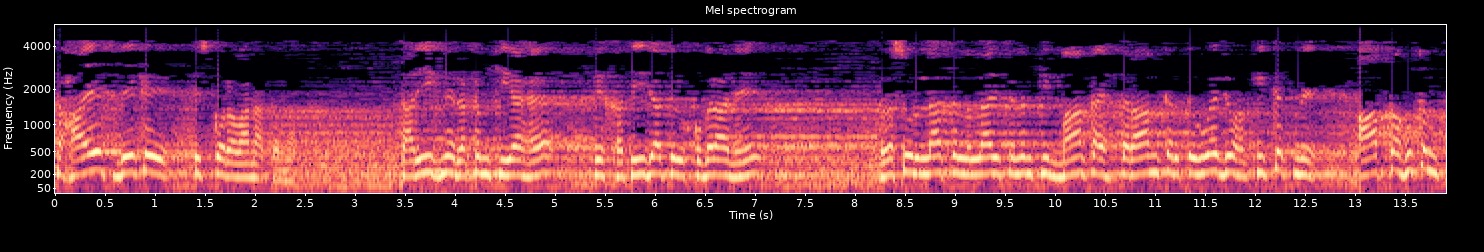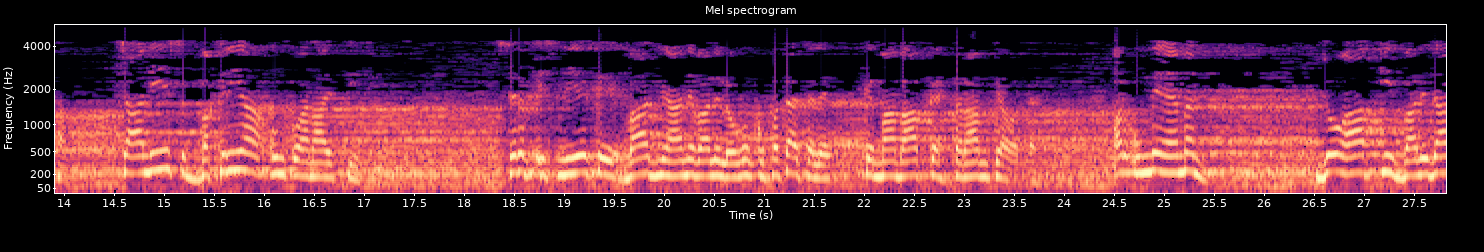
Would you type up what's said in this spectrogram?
تحائف دے کے اس کو روانہ کرنا۔ تاریخ نے رقم کیا ہے کہ ختیجہ القبرا نے رسول اللہ صلی اللہ علیہ وسلم کی ماں کا احترام کرتے ہوئے جو حقیقت میں آپ کا حکم تھا، چالیس بکریاں ان کو عنایت کی تھی صرف اس لیے کہ بعد میں آنے والے لوگوں کو پتہ چلے کہ ماں باپ کا احترام کیا ہوتا ہے۔ اور ام ایمن، جو آپ کی والدہ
